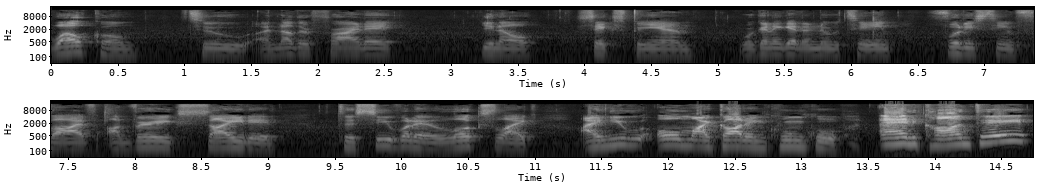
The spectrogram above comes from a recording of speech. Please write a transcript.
welcome to another Friday, you know, 6 p.m. We're gonna get a new team, Futties Team 5. I'm very excited to see what it looks like. I knew, oh my god, in Nkunku and Kante?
